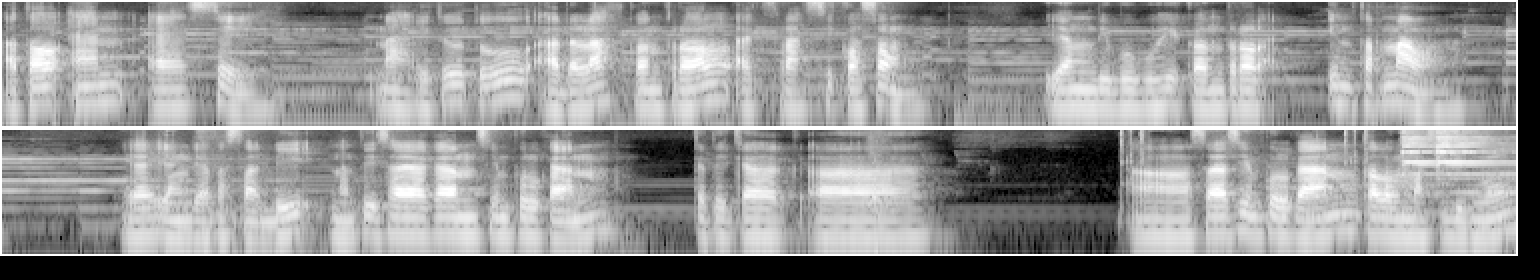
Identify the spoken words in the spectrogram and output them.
atau NEC. Nah, itu tuh adalah kontrol ekstraksi kosong yang dibubuhi kontrol internal. Ya, yang di atas tadi nanti saya akan simpulkan ketika uh, uh, saya simpulkan kalau masih bingung.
